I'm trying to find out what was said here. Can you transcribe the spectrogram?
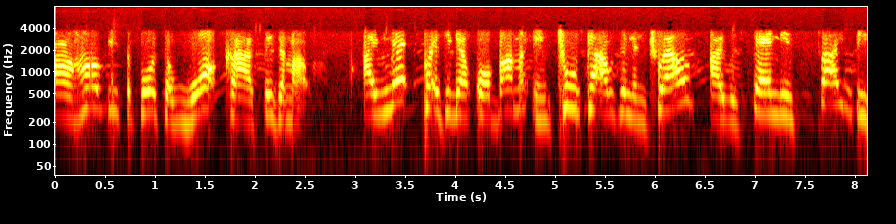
are how we supposed to walk classism out. I met President Obama in 2012. I was standing side by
